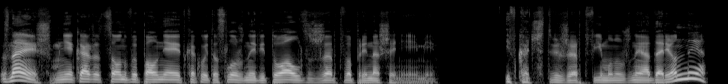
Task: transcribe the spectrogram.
«Знаешь, мне кажется, он выполняет какой-то сложный ритуал с жертвоприношениями». «И в качестве жертв ему нужны одаренные?»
